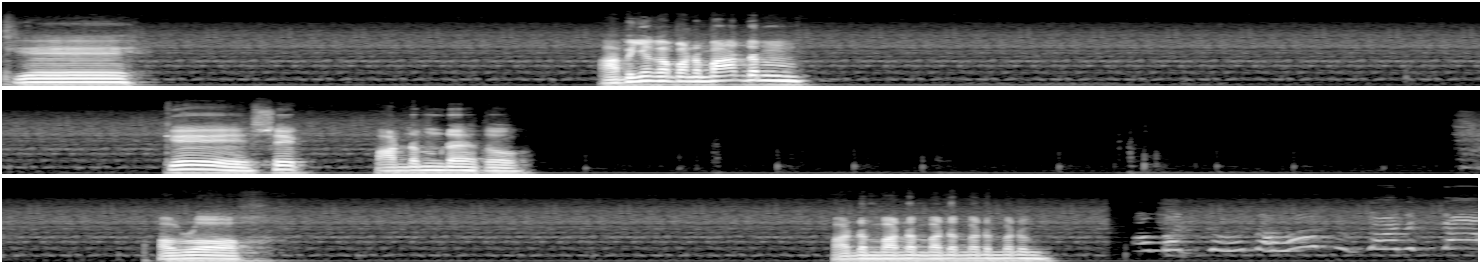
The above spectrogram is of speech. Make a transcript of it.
Oke. Apinya kapan padam? Oke, sip. Padam deh tuh. Allah. Padam, padam, padam, padam, padam. My God, the house is going to go.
